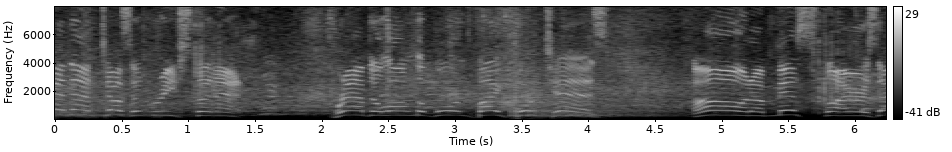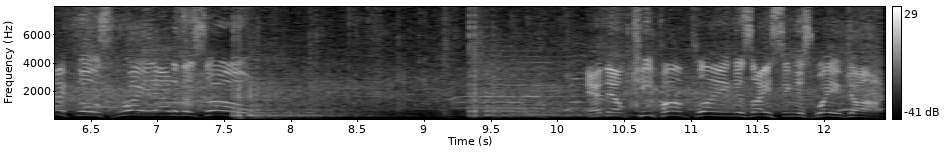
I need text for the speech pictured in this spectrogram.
And that doesn't reach the net. Grabbed along the boards by Cortez. Oh, and a misfire as that goes right out of the zone. And they'll keep on playing as icing is waved off.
